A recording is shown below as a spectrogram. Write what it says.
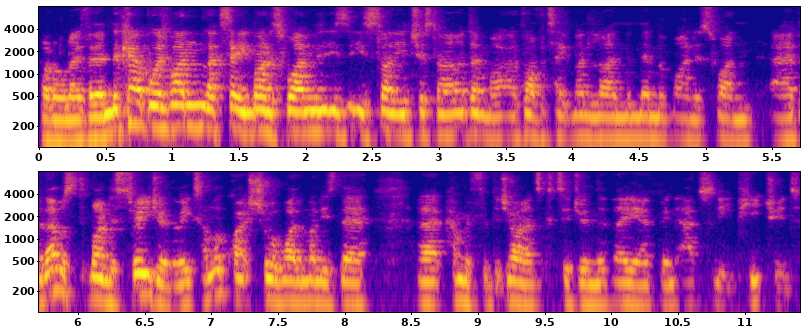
run all over them. The Cowboys one, like I say, minus one is, is slightly interesting. I don't mind. I'd rather take money line than them at minus one. Uh, but that was minus three during the week, so I'm not quite sure why the money's there uh, coming for the Giants, considering that they have been absolutely putrid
